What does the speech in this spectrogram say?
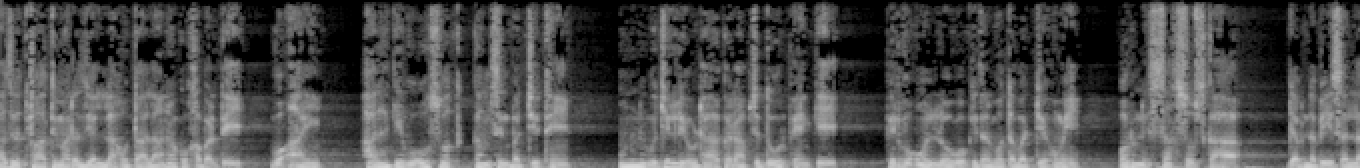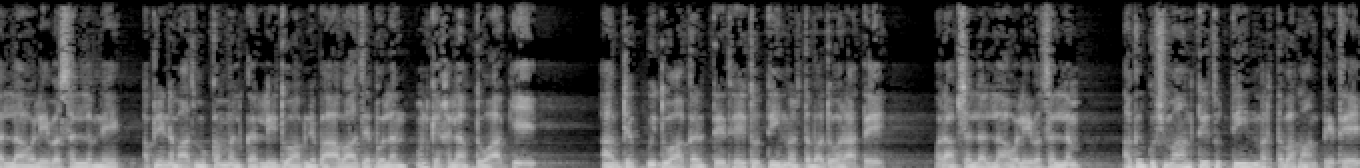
حضرت فاطمہ رضی اللہ تعالیٰ عنہ کو خبر دی۔ وہ آئیں۔ حالانکہ وہ اس وقت کم سن بچی تھیں انہوں نے وہ جھلی اٹھا کر آپ سے دور پھینکی۔ پھر وہ ان لوگوں کی طرف متوجہ ہوئیں اور انہیں سخت سوس کہا، جب نبی صلی اللہ علیہ وسلم نے اپنی نماز مکمل کر لی تو آپ نے بآواز بلند ان کے خلاف دعا کی۔ آپ جب کوئی دعا کرتے تھے تو تین مرتبہ دہراتے۔ اور آپ صلی اللہ علیہ وسلم اگر کچھ مانگتے تو تین مرتبہ مانگتے تھے۔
